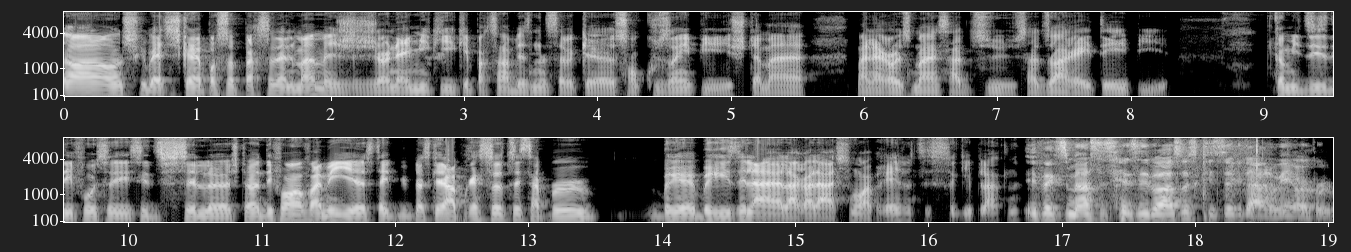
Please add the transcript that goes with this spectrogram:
Non, non, je, ben, je connais pas ça personnellement, mais j'ai un ami qui, qui, est parti en business avec euh, son cousin, puis justement, malheureusement, ça a dû, ça a dû arrêter, puis comme ils disent, des fois, c'est difficile. Justement, des fois, en famille, parce qu'après ça, tu sais, ça peut briser la, la relation après. C'est ça qui est plate. Là. Effectivement, c'est pas ça ce qui, est arrivé un peu.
